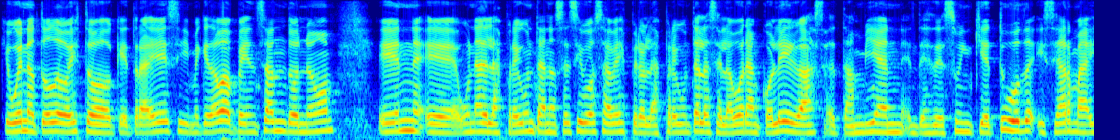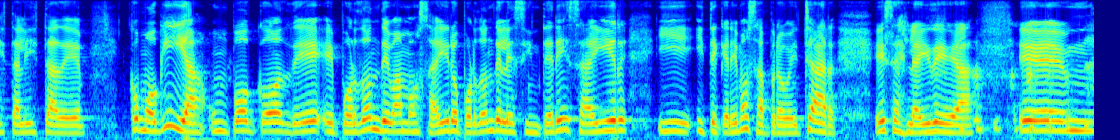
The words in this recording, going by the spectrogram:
Qué bueno todo esto que traes y me quedaba pensando, ¿no? En eh, una de las preguntas, no sé si vos sabés, pero las preguntas las elaboran colegas eh, también desde su inquietud y se arma esta lista de como guía un poco de eh, por dónde vamos a ir o por dónde les interesa ir y, te queremos aprovechar. Esa es la idea. Em,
